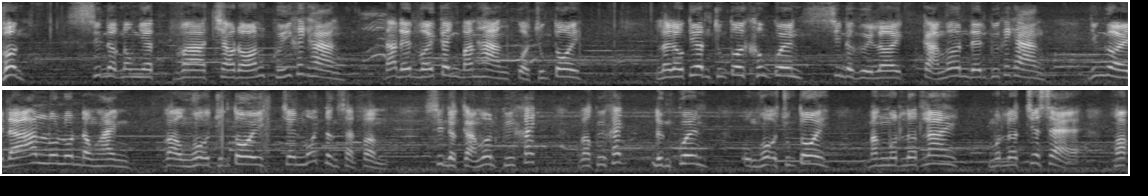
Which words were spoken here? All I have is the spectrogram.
Vâng, xin được nồng nhiệt và chào đón quý khách hàng đã đến với kênh bán hàng của chúng tôi. Lời đầu tiên chúng tôi không quên xin được gửi lời cảm ơn đến quý khách hàng, những người đã luôn luôn đồng hành và ủng hộ chúng tôi trên mỗi từng sản phẩm. Xin được cảm ơn quý khách và quý khách đừng quên ủng hộ chúng tôi bằng một lượt like, một lượt chia sẻ hoặc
